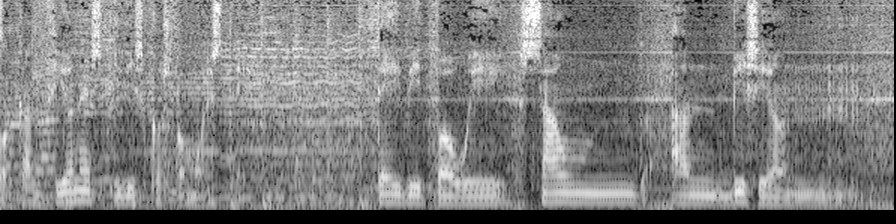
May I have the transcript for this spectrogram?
por canciones y discos como este. David Bowie, Sound and Vision.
